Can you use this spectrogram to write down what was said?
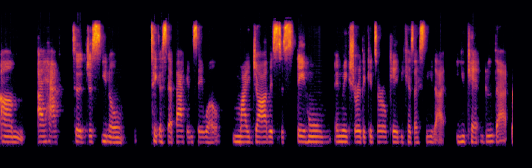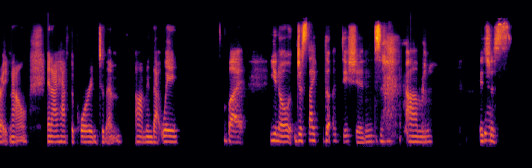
Um, I have to just you know take a step back and say, well, my job is to stay home and make sure the kids are okay because I see that you can't do that right now, and I have to pour into them um, in that way. But you know, just like the additions, um, it's Well, just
